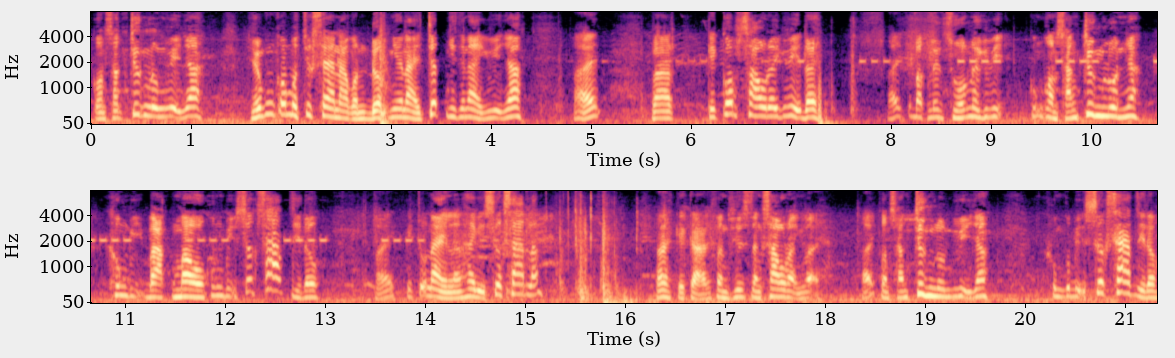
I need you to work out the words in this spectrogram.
còn sáng trưng luôn quý vị nhá. Hiếm có một chiếc xe nào còn được như này, chất như thế này quý vị nhá. Đấy, và cái cốp sau đây quý vị, đây. Đấy, cái bậc lên xuống đây quý vị, cũng còn sáng trưng luôn nhá không bị bạc màu không bị xước sát gì đâu. Đấy cái chỗ này là hay bị xước sát lắm. Đây kể cả cái phần phía đằng sau này như vậy. Đấy còn sáng trưng luôn quý vị nhá. Không có bị xước sát gì đâu.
